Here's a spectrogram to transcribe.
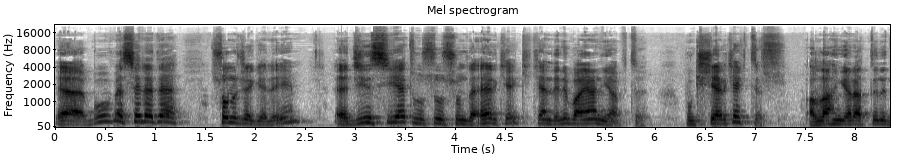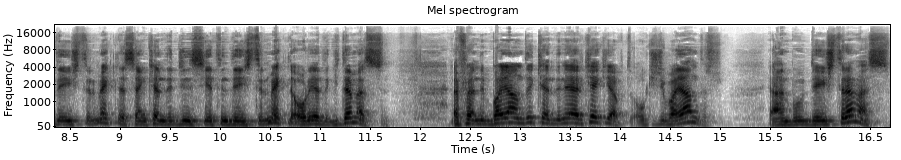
Ya, bu meselede sonuca geleyim. E, cinsiyet hususunda erkek kendini bayan yaptı. Bu kişi erkektir. Allah'ın yarattığını değiştirmekle, sen kendi cinsiyetini değiştirmekle oraya da gidemezsin. Efendim bayandı kendini erkek yaptı. O kişi bayandır. Yani bu değiştiremez.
